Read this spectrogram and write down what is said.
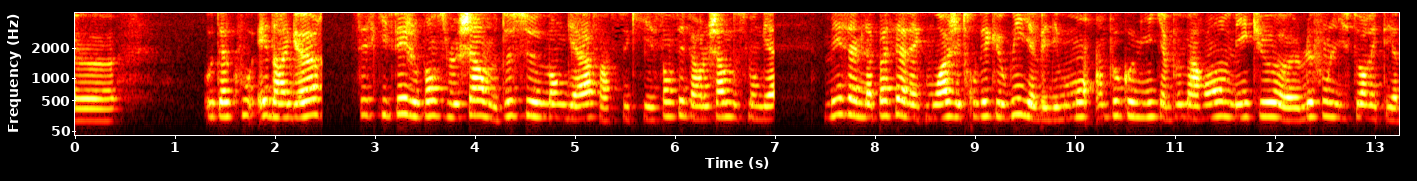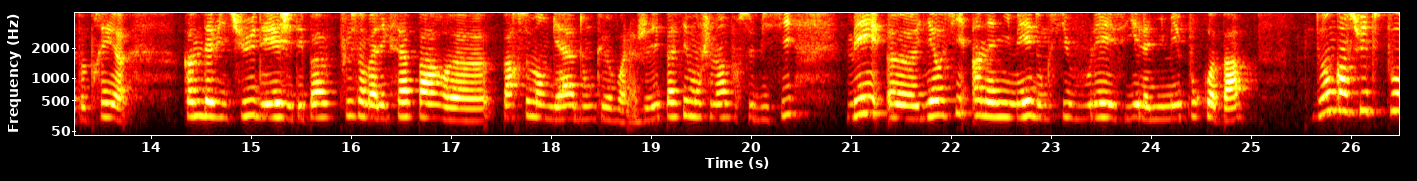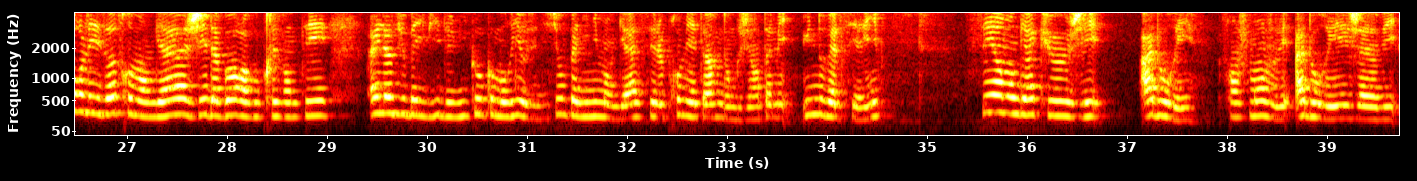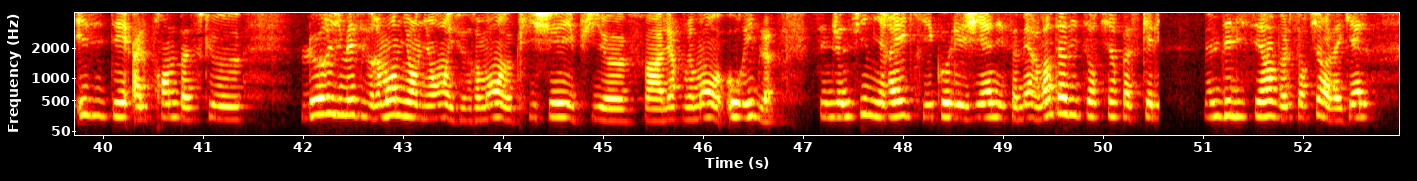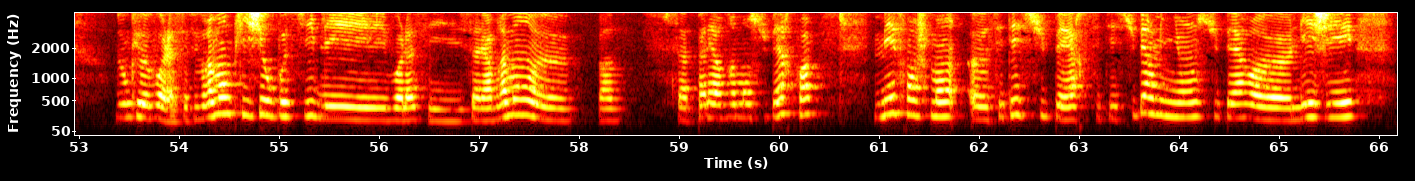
otaku et dragueur. C'est ce qui fait, je pense, le charme de ce manga, enfin ce qui est censé faire le charme de ce manga. Mais ça ne l'a pas fait avec moi. J'ai trouvé que oui, il y avait des moments un peu comiques, un peu marrants, mais que euh, le fond de l'histoire était à peu près euh, comme d'habitude et j'étais pas plus emballée que ça par, euh, par ce manga. Donc voilà, je vais passer mon chemin pour celui-ci. Mais il y a aussi un animé, donc si vous voulez essayer l'animé, pourquoi pas. Donc ensuite pour les autres mangas, j'ai d'abord à vous présenter I Love You Baby de Miko Komori aux éditions Panini Manga. C'est le premier tome, donc j'ai entamé une nouvelle série. C'est un manga que j'ai adoré. Franchement, je l'ai adoré. J'avais hésité à le prendre parce que le résumé fait vraiment gnangnan, il fait vraiment euh, cliché et puis euh, enfin a l'air vraiment euh, horrible. C'est une jeune fille Mireille qui est collégienne et sa mère l'interdit de sortir parce qu'elle est... Même des lycéens veulent sortir avec elle. Donc voilà, ça fait vraiment cliché au possible et voilà, ça a l'air vraiment... ça n'a pas l'air vraiment super quoi. Mais franchement, euh, c'était super, c'était super mignon, super euh, léger.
